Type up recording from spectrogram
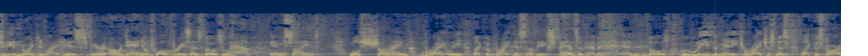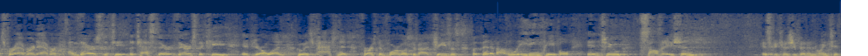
To be anointed by His Spirit? Oh, Daniel 12:3 says those who have insight will shine brightly like the brightness of the expanse of heaven. And those who lead the many to righteousness like the stars forever and ever. And there's the, t- the test there. There's the key. If you're one who is passionate first and foremost about Jesus, but then about leading people into salvation, it's because you've been anointed.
